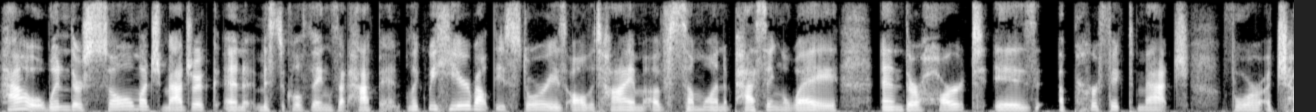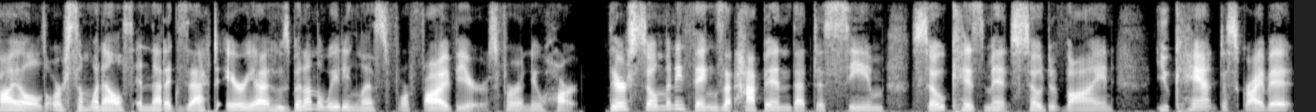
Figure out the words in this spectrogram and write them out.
How? When there's so much magic and mystical things that happen. Like, we hear about these stories all the time of someone passing away and their heart is a perfect match for a child or someone else in that exact area who's been on the waiting list for five years for a new heart there are so many things that happen that just seem so kismet, so divine. You can't describe it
